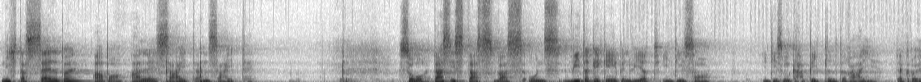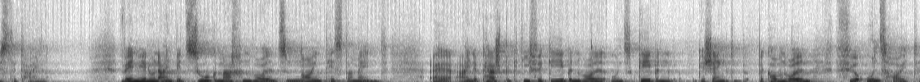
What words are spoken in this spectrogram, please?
Nicht dasselbe, aber alle Seite an Seite. So, das ist das, was uns wiedergegeben wird in, dieser, in diesem Kapitel 3, der größte Teil. Wenn wir nun einen Bezug machen wollen zum Neuen Testament, äh, eine Perspektive geben wollen, uns geben, geschenkt bekommen wollen für uns heute,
